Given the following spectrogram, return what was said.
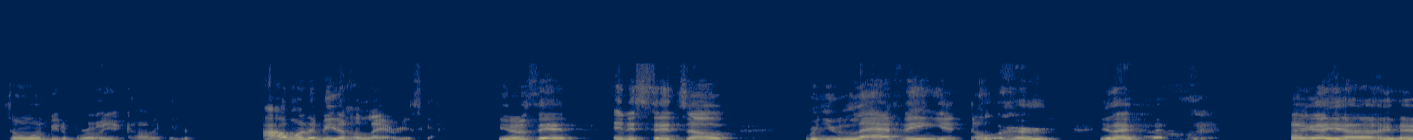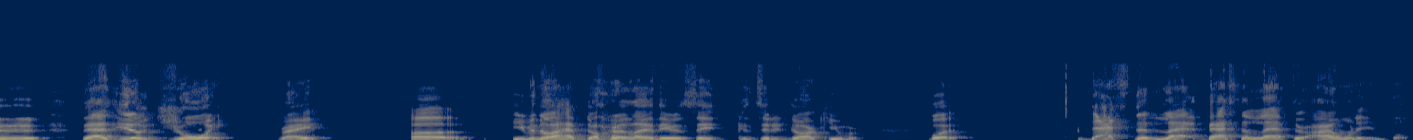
Some want to be the brilliant comic. I want to be the hilarious guy. You know what I'm saying? In the sense of when you laughing, your throat hurt. You're like. That's you know joy, right? Uh, even though I have dark, like they would say, considered dark humor, but that's the la- that's the laughter I want to invoke,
